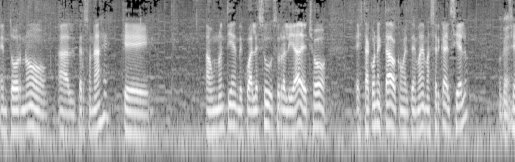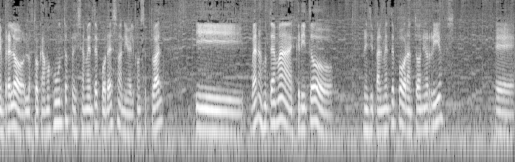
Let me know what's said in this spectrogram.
en torno al personaje que aún no entiende cuál es su, su realidad. De hecho, está conectado con el tema de Más cerca del cielo. Okay. Siempre lo- los tocamos juntos precisamente por eso, a nivel conceptual. Y bueno, es un tema escrito principalmente por Antonio Ríos. Eh,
